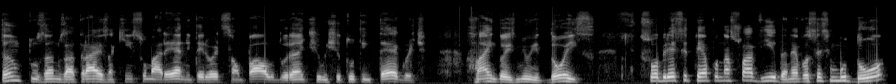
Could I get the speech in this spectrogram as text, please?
tantos anos atrás, aqui em Sumaré, no interior de São Paulo, durante o Instituto Integrity, lá em 2002, sobre esse tempo na sua vida. Né? Você se mudou,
